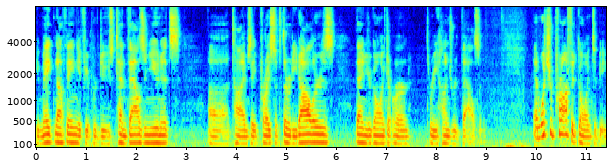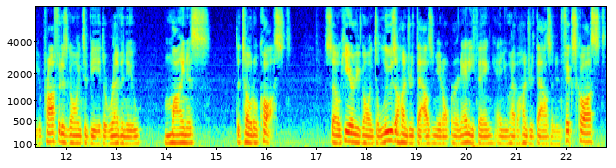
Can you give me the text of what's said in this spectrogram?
you make nothing. If you produce 10,000 units, uh, times a price of $30, then you're going to earn 300,000. And what's your profit going to be? Your profit is going to be the revenue minus the total cost. So here you're going to lose 100,000, you don't earn anything, and you have 100,000 in fixed costs.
